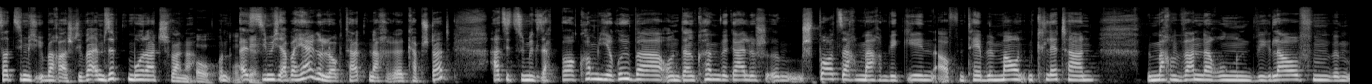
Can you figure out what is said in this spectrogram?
Das hat sie mich überrascht. Die war im siebten Monat schwanger. Oh, und okay. als sie mich aber hergelockt hat nach äh, Kapstadt, hat sie zu mir gesagt, boah, komm hier rüber und dann können wir geile ähm, Sportsachen machen. Wir gehen auf den Table Mountain klettern, wir machen Wanderungen, wir laufen, wir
